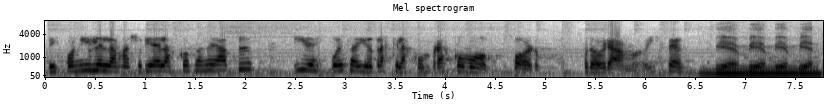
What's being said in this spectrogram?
disponible la mayoría de las cosas de Apple y después hay otras que las compras como por programa, ¿viste? Bien, bien, bien, bien.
